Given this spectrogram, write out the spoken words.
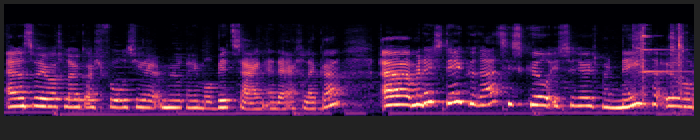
En dat is wel heel erg leuk als je bijvoorbeeld je muren helemaal wit zijn en dergelijke. Eh, maar deze decoratieskull is serieus maar 9,50 euro.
